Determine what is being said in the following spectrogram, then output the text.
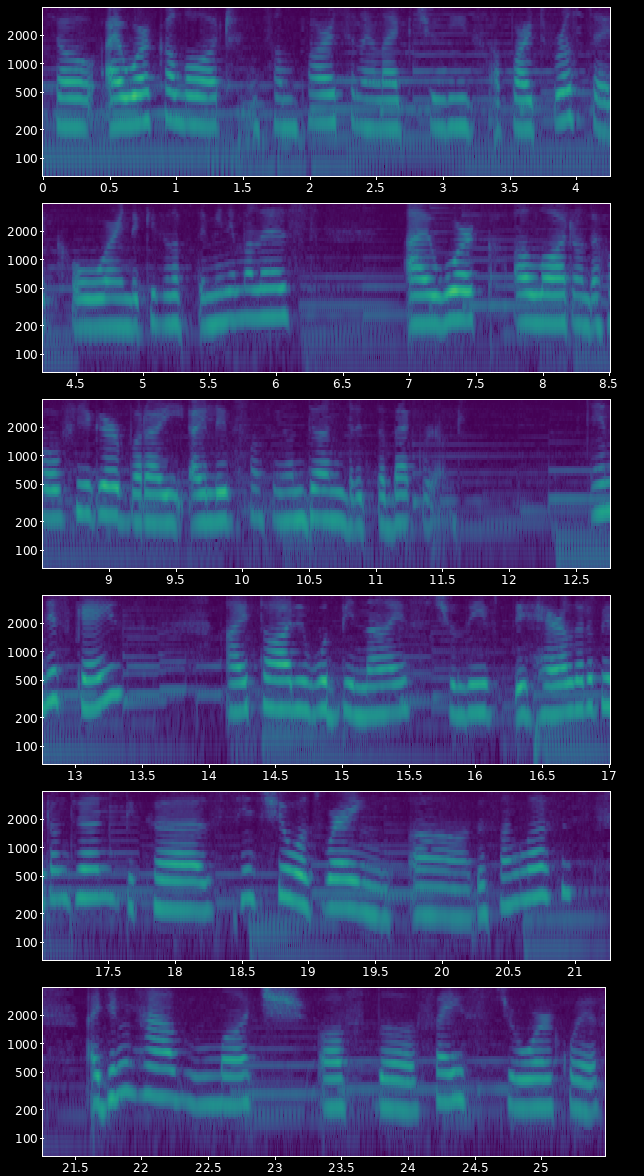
So I work a lot in some parts and I like to leave a part rustic or in the case of the minimalist I work a lot on the whole figure, but I, I leave something undone that is the background. In this case, I thought it would be nice to leave the hair a little bit undone because since she was wearing uh, the sunglasses, I didn't have much of the face to work with.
